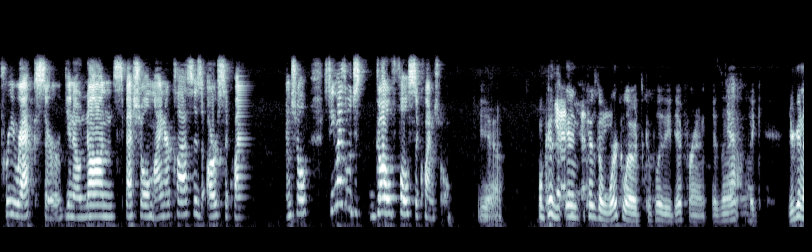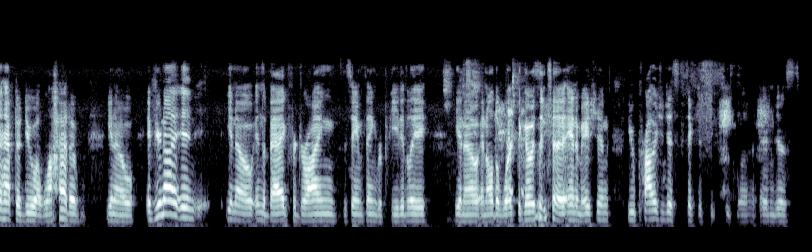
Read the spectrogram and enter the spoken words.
prereqs or you know non-special minor classes are sequential. So you might as well just go full sequential. Yeah. Well, because Yeah. because the workload's completely different, isn't Yeah. it? Like you're gonna have to do a lot of, you know, if you're not in, you know, in the bag for drawing the same thing repeatedly, you know, and all the work that goes into animation, you probably should just stick to Se- SEQA and just do.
